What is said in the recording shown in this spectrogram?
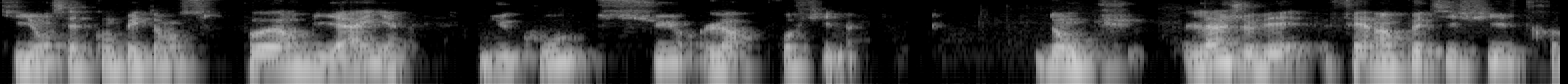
qui ont cette compétence Power BI, du coup, sur leur profil. Donc là, je vais faire un petit filtre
